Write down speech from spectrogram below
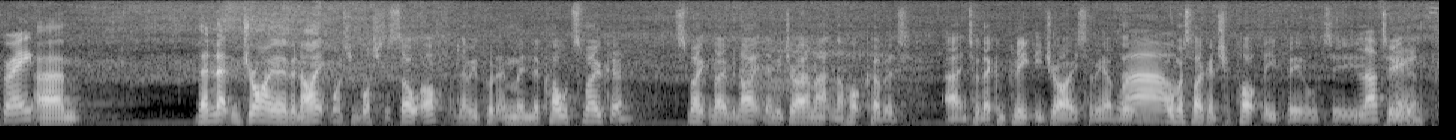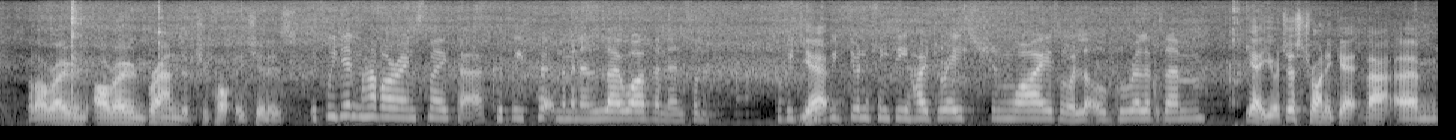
Great. Um, then let them dry overnight once you've washed the salt off, and then we put them in the cold smoker, smoke them overnight, and then we dry them out in the hot cupboard uh, until they're completely dry. So we have the, almost like a chipotle feel to, Lovely. to them, but our own our own brand of chipotle chilies. if we didn't have our own smoker, could we put them in a low oven and sort of? Could we, Yeah. could we do anything dehydration wise or a little grill of them? Yeah, you're just trying to get that. Um,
